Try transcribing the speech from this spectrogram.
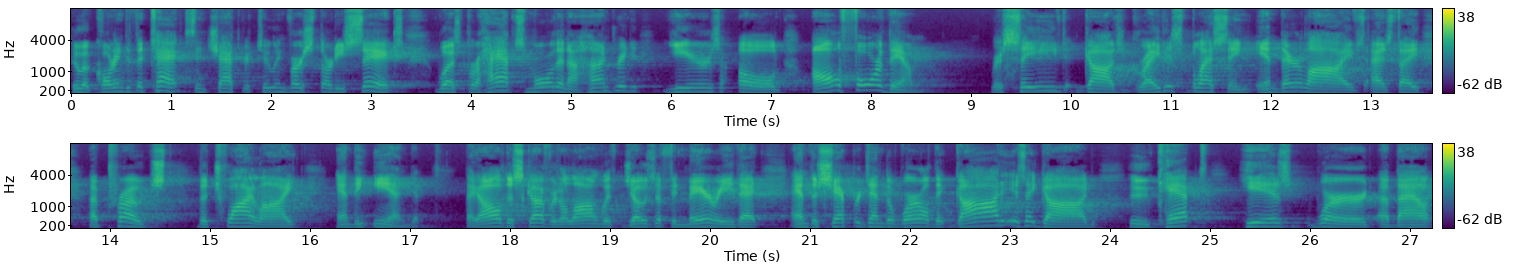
who, according to the text in chapter 2 and verse 36, was perhaps more than 100 years old. All four of them received God's greatest blessing in their lives as they approached the twilight and the end. They all discovered, along with Joseph and Mary, that and the shepherds and the world, that God is a God who kept his word about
